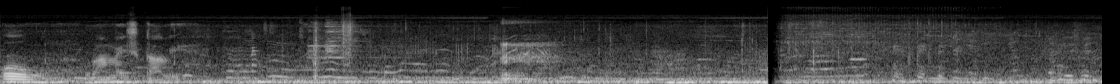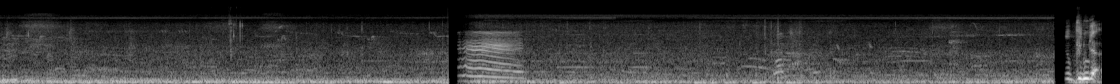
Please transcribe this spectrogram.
oh ramai sekali Pinjak.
